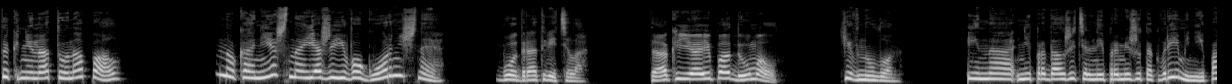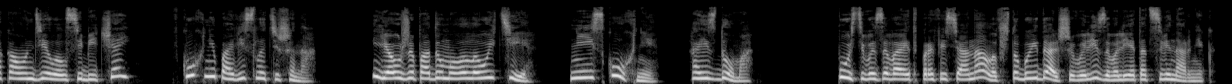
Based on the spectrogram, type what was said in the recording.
Так не на ту напал. «Ну, конечно, я же его горничная», — бодро ответила. «Так я и подумал», — кивнул он. И на непродолжительный промежуток времени, пока он делал себе чай, в кухне повисла тишина. Я уже подумывала уйти, не из кухни, а из дома. Пусть вызывает профессионалов, чтобы и дальше вылизывали этот свинарник.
